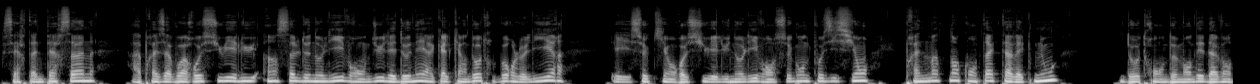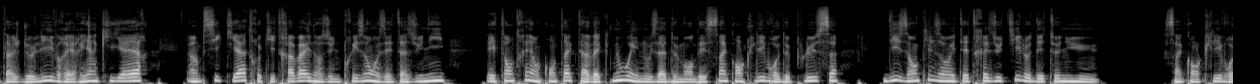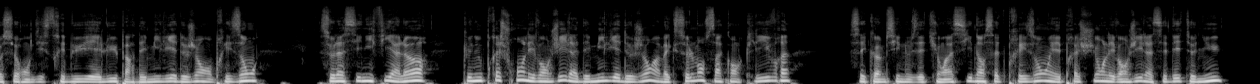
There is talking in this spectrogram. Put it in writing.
Certaines personnes, après avoir reçu et lu un seul de nos livres, ont dû les donner à quelqu'un d'autre pour le lire, et ceux qui ont reçu et lu nos livres en seconde position prennent maintenant contact avec nous. D'autres ont demandé davantage de livres et rien qu'hier, un psychiatre qui travaille dans une prison aux États-Unis est entré en contact avec nous et nous a demandé cinquante livres de plus, disant qu'ils ont été très utiles aux détenus. cinquante livres seront distribués et lus par des milliers de gens en prison, cela signifie alors que nous prêcherons l'Évangile à des milliers de gens avec seulement cinquante livres. C'est comme si nous étions assis dans cette prison et prêchions l'Évangile à ces détenus.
